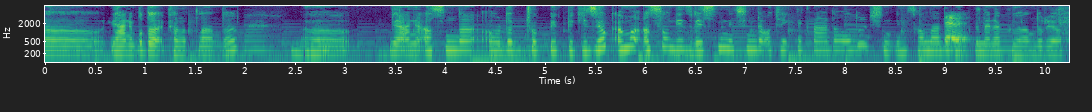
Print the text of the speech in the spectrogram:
Ee, Yani bu da kanıtlandı. hı hı. Ee, Yani aslında orada çok büyük bir giz yok ama asıl giz resmin içinde o tekniklerde olduğu için insanlarda Evet. büyük bir merak uyandırıyor.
